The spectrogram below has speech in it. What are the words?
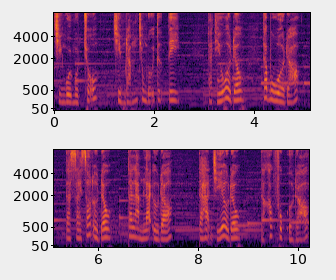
chỉ ngồi một chỗ, chìm đắm trong nỗi tự ti. Ta thiếu ở đâu, ta bù ở đó. Ta sai sót ở đâu, ta làm lại ở đó. Ta hạn chế ở đâu, ta khắc phục ở đó.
